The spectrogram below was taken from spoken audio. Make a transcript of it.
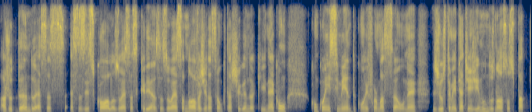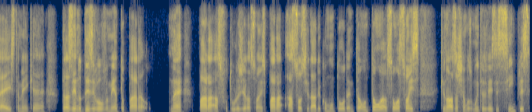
ajudando essas, essas escolas ou essas crianças ou essa nova geração que está chegando aqui, né, com, com conhecimento, com informação, né, justamente atingindo um dos nossos papéis também, que é trazendo desenvolvimento para, né, para as futuras gerações, para a sociedade como um todo. Então, então são ações que nós achamos muitas vezes simples,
